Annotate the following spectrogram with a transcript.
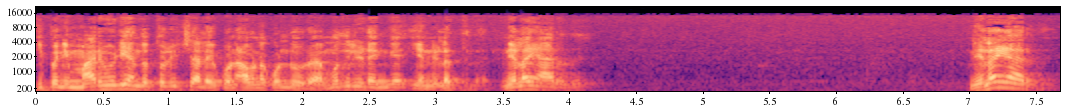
இப்போ நீ மறுபடியும் அந்த தொழிற்சாலையை கொண்டு அவனை கொண்டு வர முதலீடு எங்கே? என் நிலத்தில். நிலம் யாருது நிலம் இருக்குது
